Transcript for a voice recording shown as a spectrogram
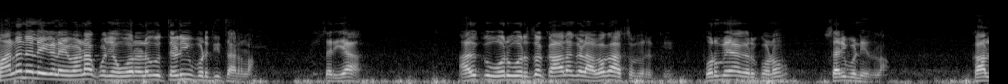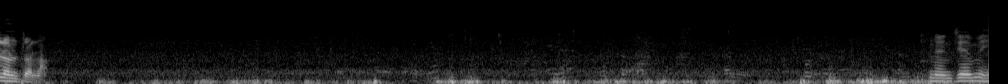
மனநிலைகளை வேணால் கொஞ்சம் ஓரளவு தெளிவுபடுத்தி தரலாம். சரியா? அதுக்கு ஒரு வருஷம் காலங்கள் அவகாசம் இருக்குது பொறுமையாக இருக்கணும். சரி பண்ணிடலாம். கால் சொல்லலாம் நெஞ்சமே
